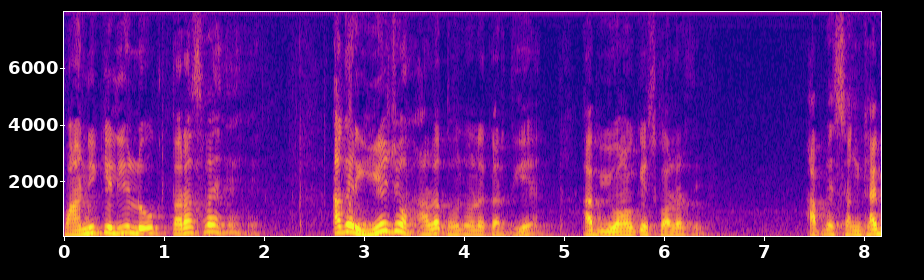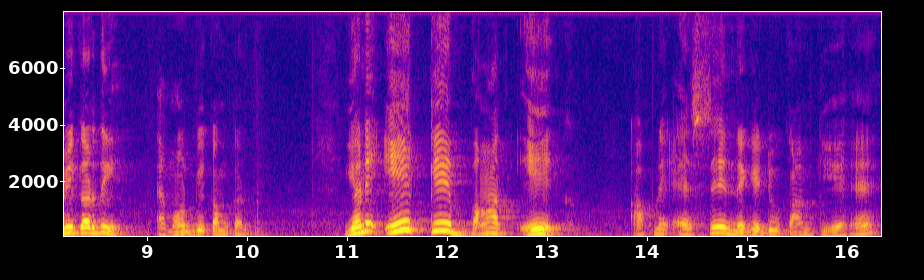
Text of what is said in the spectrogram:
पानी के लिए लोग तरस रहे हैं। अगर ये जो हालत उन्होंने कर दी है, अब युवाओं के स्कॉलरशिप आपने संख्या भी कर दी अमाउंट भी कम कर दी। यानी एक के बाद एक आपने ऐसे नेगेटिव काम किए हैं,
